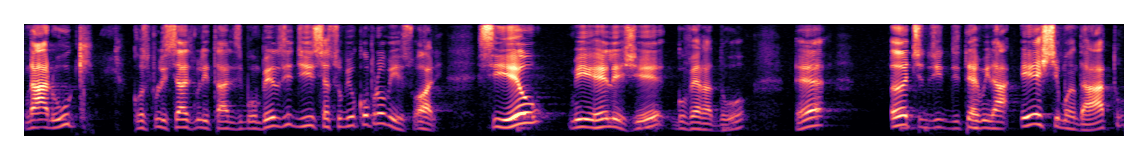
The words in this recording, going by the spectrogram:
na ARUC com os policiais militares e bombeiros e disse, assumi o compromisso. Olha, se eu me reeleger governador, é, antes de, de terminar este mandato,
